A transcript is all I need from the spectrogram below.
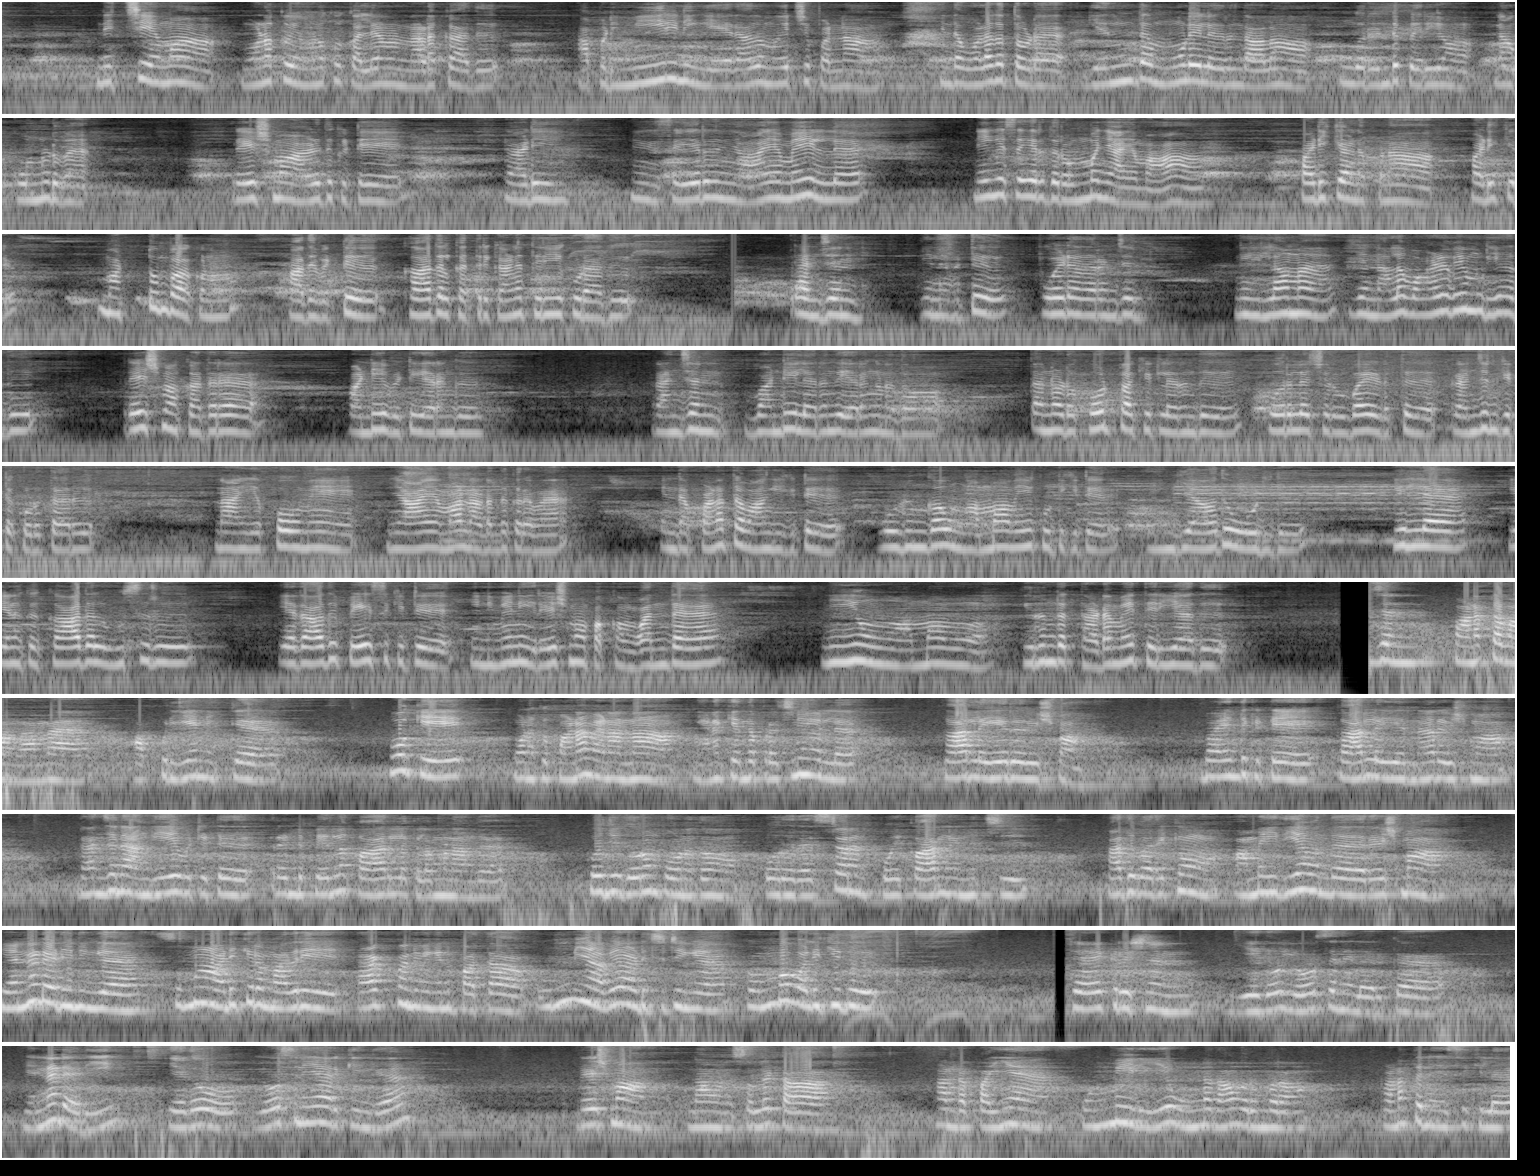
நிச்சயமாக உனக்கும் இவனுக்கும் கல்யாணம் நடக்காது. அப்படி மீறி நீங்கள் ஏதாவது முயற்சி பண்ணால் இந்த உலகத்தோட எந்த மூலையில் இருந்தாலும் உங்கள் ரெண்டு பேரையும் நான் கொன்னுடுவேன். ரேஷ்மா அழுதுகிட்டே டாடி நீங்கள் செய்கிறது நியாயமே இல்லை. நீங்கள் செய்கிறது ரொம்ப நியாயமா? படிக்க அனுப்புனா படிக்கிற மட்டும் பார்க்கணும். அதை விட்டு காதல் கத்திரிக்கான தெரியக்கூடாது. ரஞ்சன் என்னை விட்டு போயிடாத ரஞ்சன். நீ இல்லாமல் என்னால் வாழவே முடியாது. ரேஷ்மா கதற வண்டியை விட்டு இறங்கு. ரஞ்சன் வண்டியிலேருந்து இறங்குனதும் தன்னோட கோட் பாக்கெட்லேருந்து ஒரு லட்சம் ரூபாய் எடுத்து ரஞ்சன் கிட்ட கொடுத்தாரு. நான் எப்போவுமே நியாயமாக நடந்துக்கிறவன். இந்த பணத்தை வாங்கிக்கிட்டு ஒழுங்காக உங்கள் அம்மாவையும் கூட்டிக்கிட்டு எங்கேயாவது ஓடிடு. இல்லை எனக்கு காதல் உசுறு ஏதாவது பேசிக்கிட்டு இனிமேல் நீ ரேஷ்மா பக்கம் வந்த நீயும் உன் அம்மாவும் இருந்த தடமே தெரியாது. ரஞ்சன் பணத்தை வாங்காமல் அப்படியே நிற்க ஓகே உனக்கு பணம் வேணான்னா எனக்கு எந்த பிரச்சனையும் இல்லை. காரில் ஏறு ரேஷ்மா. பயந்துக்கிட்டே காரில் ஏறினா ரேஷ்மா. ரஞ்சனை அங்கேயே விட்டுட்டு ரெண்டு பேரில் காரில் கிளம்புனாங்க. கொஞ்சம் தூரம் போனதும் ஒரு ரெஸ்டாரண்ட் போய் கார் நின்றுச்சு அது வரைக்கும் அமைதியாக வந்த ரேஷ்மா என்ன டேடி நீங்கள் சும்மா அடிக்கிற மாதிரி ஆக்ட் பண்ணுவீங்கன்னு பார்த்தா உண்மையாகவே அடிச்சிட்டிங்க. ரொம்ப வலிக்குது. ஜெயகிருஷ்ணன் ஏதோ யோசனையில் இருக்க என்ன டேடி ஏதோ யோசனையாக இருக்கீங்க? ரேஷ்மா நான் ஒன்று சொல்லட்டா? அந்த பையன் உண்மையிலேயே உன்னை தான் விரும்புகிறான் பணத்தை நேசிக்கலை.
